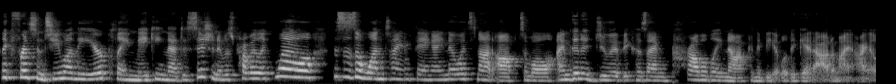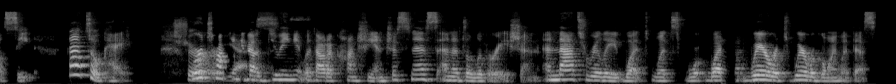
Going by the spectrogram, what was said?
Like for instance, you on the airplane making that decision, it was probably like, well, this is a one time thing. I know it's not optimal. I'm going to do it because I'm probably not going to be able to get out of my aisle seat. That's okay. Sure, we're talking yes. about doing it without a conscientiousness and a deliberation and that's really what what's what where it's where we're going with this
